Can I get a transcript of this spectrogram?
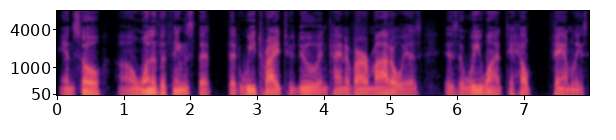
And so uh, one of the things that, that we try to do and kind of our motto is, is that we want to help families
